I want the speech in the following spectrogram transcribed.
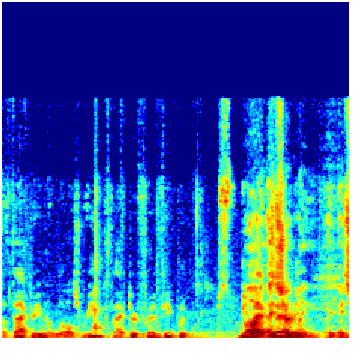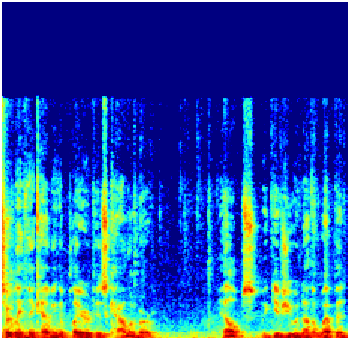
a factor, even a Willis Reed factor for if he would be Well, I back I certainly, I- I certainly think having a player of his caliber helps. It gives you another weapon,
